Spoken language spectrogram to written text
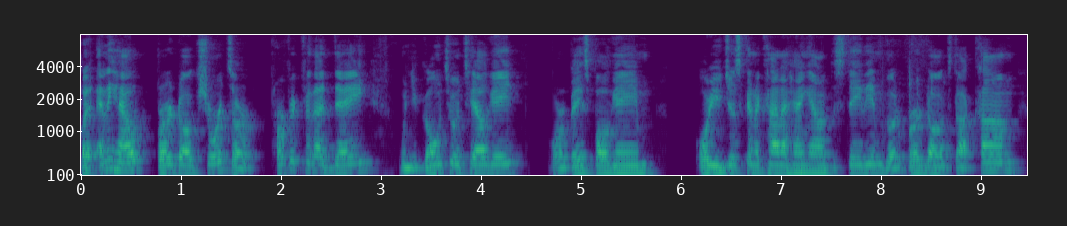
But anyhow, bird dog shorts are perfect for that day when you go into a tailgate or a baseball game, or you're just going to kind of hang out at the stadium. Go to birddogs.com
